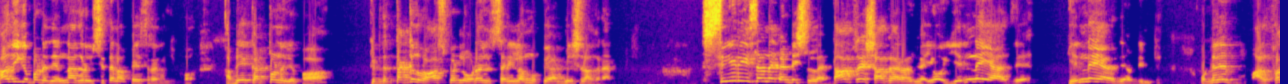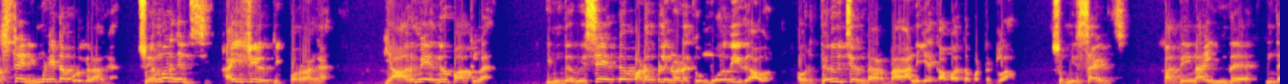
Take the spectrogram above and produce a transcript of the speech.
பாதிக்கப்பட்டது என்னங்கிற விஷயத்த நான் பேசுகிறேன் இப்போ அப்படியே கட் பண்ணுங்க இப்போ. கிட்டத்தட்ட டக்குனு ஒரு ஹாஸ்பிட்டல் உடல் சரியில்லாமல் போய் அட்மிஷன் ஆகுறாரு சீரியஸான கண்டிஷன்ல டாக்டரே ஷாக் ஆகிறாங்க. ஐயோ என்னையாது என்னையாது அப்படின்ட்டு. உடனே அது ஃபர்ஸ்ட் எய்ட் இமிடியட்டா கொடுக்குறாங்க. ஸோ எமர்ஜென்சி ஐசியூல தூக்கி போடுறாங்க. யாருமே எதிர்பார்க்கல. இந்த விஷயத்தை நடக்கும் நடக்கும்போது இது அவர் அவர் தெரிவிச்சிருந்தாருன்னா அன்னைக்கே காப்பாற்றப்பட்டிருக்கலாம் ஸோ மிஸ் ஆயிடுச்சு. பார்த்தீங்கன்னா இந்த இந்த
